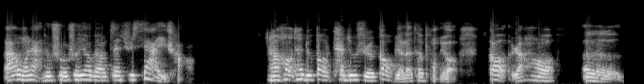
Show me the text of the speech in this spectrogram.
然后我俩就说说要不要再去下一场。然后他就告他就是告别了他朋友，告然后呃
